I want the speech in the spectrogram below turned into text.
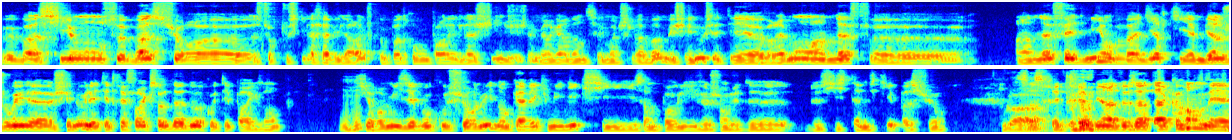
Euh, bah, Si on se base sur, euh, sur tout ce qu'il a fait à Villarreal, je peux pas trop vous parler de la Chine, j'ai jamais regardé un de ces matchs là-bas, mais chez nous c'était euh, vraiment un 9, euh, un 9 et demi, on va dire, qui aime bien jouer chez nous. Il a été très fort avec Soldado à côté par exemple. Mm -hmm. qui remisait beaucoup sur lui. Donc avec Milik, si Sampaoli veut changer de, de système, ce qui est pas sûr, Ça serait très bien à deux attaquants, mais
